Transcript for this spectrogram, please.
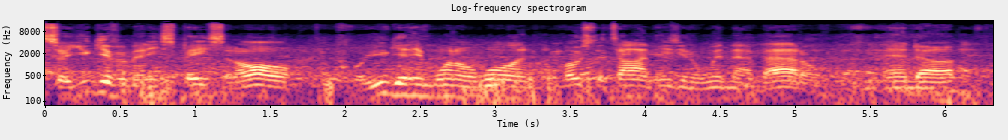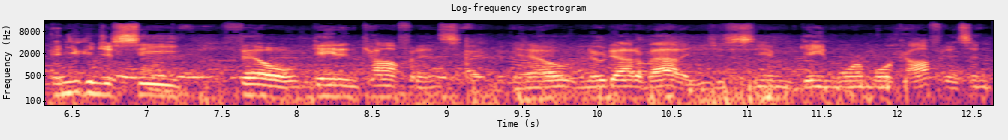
And so you give him any space at all, or you get him one on one, most of the time he's going to win that battle. And uh, and you can just see Phil gaining confidence, you know, no doubt about it. You just see him gain more and more confidence, and,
